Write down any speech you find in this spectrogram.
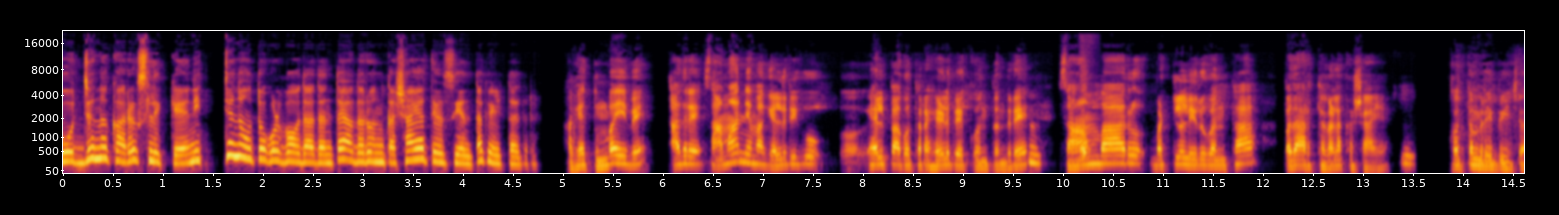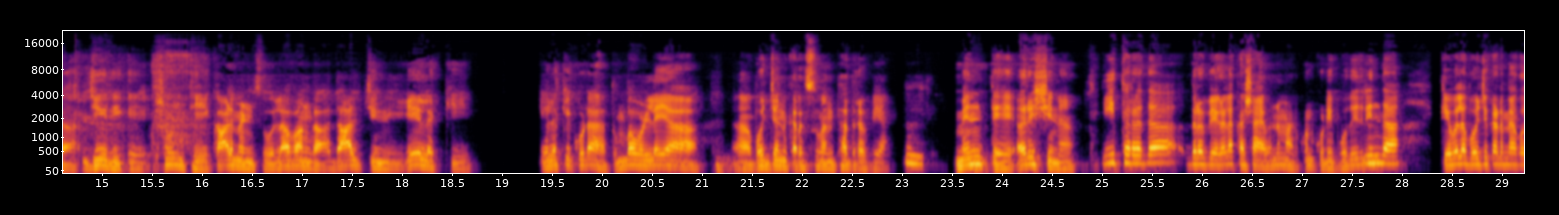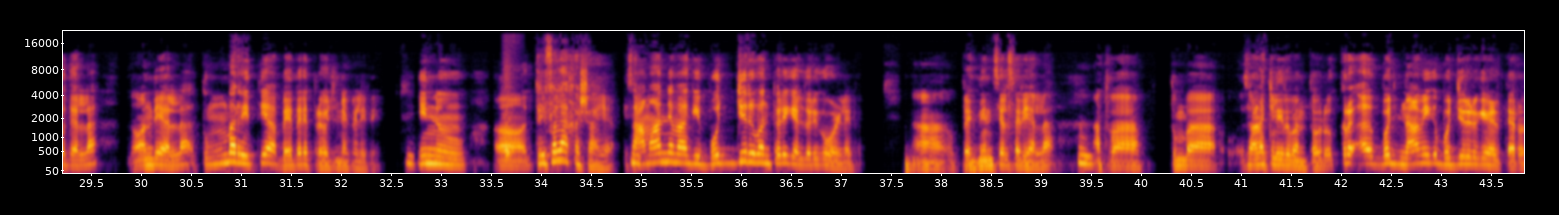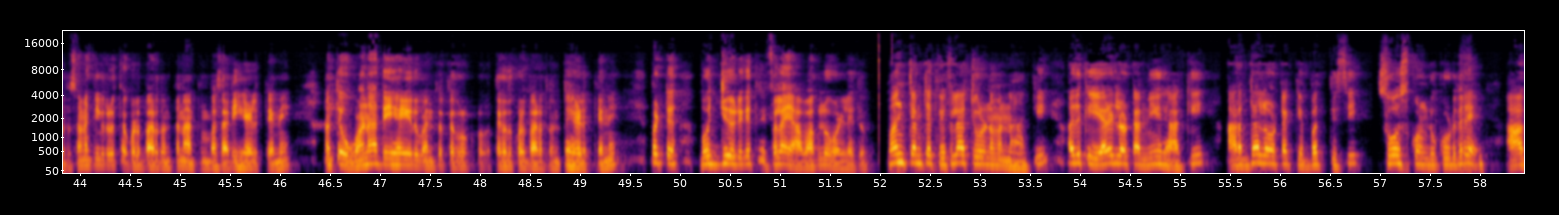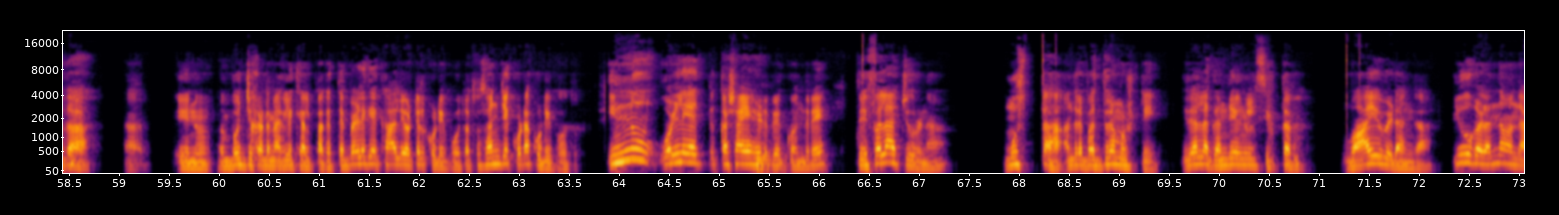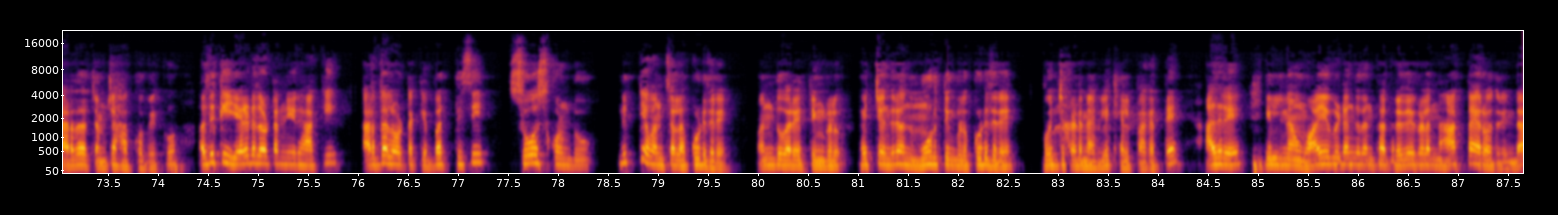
ಬೊಜ್ಜನ್ನ ಕರಗಿಸ್ಲಿಕ್ಕೆ ನಿತ್ಯ ನಾವು ತಗೊಳ್ಬಹುದಾದಂತ ಯಾವ್ದಾದ್ರು ಒಂದು ಕಷಾಯ ತಿಳಿಸಿ ಅಂತ ಕೇಳ್ತಾ ಇದ್ರೆ ಹಾಗೆ ತುಂಬಾ ಇವೆ. ಆದ್ರೆ ಸಾಮಾನ್ಯವಾಗಿ ಎಲ್ರಿಗೂ ಹೆಲ್ಪ್ ಆಗೋ ತರ ಹೇಳ್ಬೇಕು ಅಂತಂದ್ರೆ ಸಾಂಬಾರು ಬಟ್ಲಲ್ಲಿರುವಂತ ಪದಾರ್ಥಗಳ ಕಷಾಯ. ಕೊತ್ತಂಬರಿ ಬೀಜ ಜೀರಿಗೆ ಶುಂಠಿ ಕಾಳುಮೆಣಸು ಲವಂಗ ದಾಲ್ಚಿನ್ನಿ ಏಲಕ್ಕಿ. ಏಲಕ್ಕಿ ಕೂಡ ತುಂಬಾ ಒಳ್ಳೆಯ ಬೊಜ್ಜನ್ನು ಕರಗಿಸುವಂತಹ ದ್ರವ್ಯ. ಮೆಂತೆ ಅರಿಶಿನ ಈ ತರದ ದ್ರವ್ಯಗಳ ಕಷಾಯವನ್ನು ಮಾಡ್ಕೊಂಡು ಕುಡಿಬಹುದು ಇದರಿಂದ ಕೇವಲ ಬೊಜ್ಜು ಕಡಿಮೆ ಆಗೋದಲ್ಲ ಒಂದೇ ಅಲ್ಲ ತುಂಬಾ ರೀತಿಯ ಬೇರೆ ಬೇರೆ ಪ್ರಯೋಜನಗಳಿವೆ. ಇನ್ನು ತ್ರಿಫಲ ಕಷಾಯ. ಸಾಮಾನ್ಯವಾಗಿ ಬೊಜ್ಜಿರುವಂತವರಿಗೆ ಎಲ್ಲರಿಗೂ ಒಳ್ಳೇದು. ಪ್ರೆಗ್ನೆನ್ಸಿಯಲ್ಲಿ ಸರಿಯಲ್ಲ. ಅಥವಾ ತುಂಬಾ ಸಣಕಲಿರುವಂತವ್ರು ಕ್ರ- ಆ, ಬೊಜ್ ನಾವೀಗ ಬೊಜ್ಜಿರೋರಿಗೆ ಹೇಳ್ತಾ ಇರೋದು ಸಣಕಲಿರು ತಗೊಳ್ಬಾರ್ದು ಅಂತ ನಾನು ತುಂಬಾ ಸರಿ ಹೇಳ್ತೇನೆ. ಮತ್ತೆ ಒಣ ದೇಹ ಇರುವಂತ ತೆಗೆದುಕೊಳ್ಬಾರ್ದು ಅಂತ ಹೇಳ್ತೇನೆ. ಬಟ್ ಬೊಜ್ಜಿರೋರಿಗೆ ತ್ರಿಫಲ ಯಾವಾಗ್ಲೂ ಒಳ್ಳೇದು. ಒಂದ್ ಚಮಚ ತ್ರಿಫಲ ಚೂರ್ಣವನ್ನ ಹಾಕಿ ಅದಕ್ಕೆ ಎರಡು ಲೋಟ ನೀರು ಹಾಕಿ ಅರ್ಧ ಲೋಟಕ್ಕೆ ಬತ್ತಿಸಿ ಸೋಸ್ಕೊಂಡು ಕುಡಿದ್ರೆ ಆಗ ಏನು, ಬೊಜ್ಜು ಕಡಿಮೆ ಆಗ್ಲಿಕ್ಕೆ ಹೆಲ್ಪ್ ಆಗುತ್ತೆ. ಬೆಳಿಗ್ಗೆ ಖಾಲಿ ಹೋಟೆಲ್ ಕುಡಿಬಹುದು ಅಥವಾ ಸಂಜೆ ಕೂಡ ಕುಡಿಬಹುದು ಇನ್ನೂ ಒಳ್ಳೆಯ ಕಷಾಯ ಹೇಳಬೇಕು ಅಂದ್ರೆ ತ್ರಿಫಲಾಚೂರ್ಣ, ಮುಸ್ತ ಅಂದ್ರೆ ಭದ್ರಮುಷ್ಟಿ, ಇದೆಲ್ಲ ಗಂಧಿ ಅಂಗಡಿಲಿ ಸಿಗ್ತವೆ ವಾಯುವಿಡಂಗ ಇವುಗಳನ್ನ ಒಂದು ಅರ್ಧ ಚಮಚ ಹಾಕೋಬೇಕು ಅದಕ್ಕೆ ಎರಡು ಲೋಟ ನೀರು ಹಾಕಿ ಅರ್ಧ ಲೋಟಕ್ಕೆ ಬತ್ತಿಸಿ ಸೋಸ್ಕೊಂಡು ನಿತ್ಯ ಒಂದ್ಸಲ ಕುಡಿದ್ರೆ, ಒಂದೂವರೆ ತಿಂಗಳು ಹೆಚ್ಚಂದ್ರೆ ಒಂದು ಮೂರು ತಿಂಗಳು ಕುಡಿದ್ರೆ ಬೊಜ್ಜು ಕಡಿಮೆ ಆಗ್ಲಿಕ್ಕೆ ಹೆಲ್ಪ್ ಆಗುತ್ತೆ. ಆದ್ರೆ ಇಲ್ಲಿ ನಾವು ವಾಯುವಿಡಂಗದಂತಹ ದ್ರವ್ಯಗಳನ್ನ ಹಾಕ್ತಾ ಇರೋದ್ರಿಂದ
